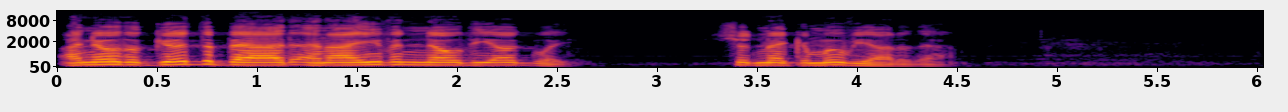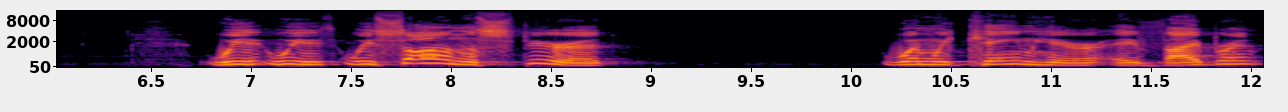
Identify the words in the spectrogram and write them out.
I know the good, the bad, and I even know the ugly. Should make a movie out of that. We, we, we saw in the Spirit when we came here a vibrant,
